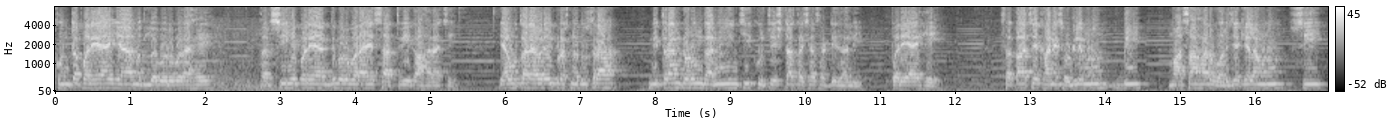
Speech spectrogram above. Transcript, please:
कोणता पर्याय यामधलं बरोबर आहे? तर सी हे पर्याय अगदी बरोबर आहे सात्विक आहाराचे. या उतार्यावरील प्रश्न दुसरा मित्रांकडून गांधीजींची कुचेष्टा कशासाठी झाली? पर्याय हे. सकाळचे खाणे सोडले म्हणून बी मांसाहार वर्ज्य केला म्हणून सी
